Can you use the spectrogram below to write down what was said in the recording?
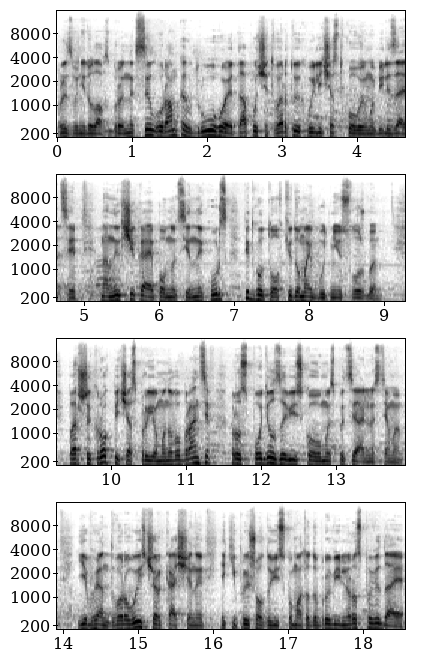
призвані до лав збройних сил у рамках другого етапу четвертої хвилі часткової мобілізації. На них чекає повноцінний курс підготовки до майбутньої служби. Перший крок під час прийому новобранців розподіл за військовими спеціальностями. Євген Дворовий з Черкащини, який прийшов до військкомату добровільно, розповідає,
